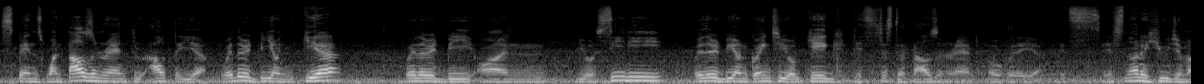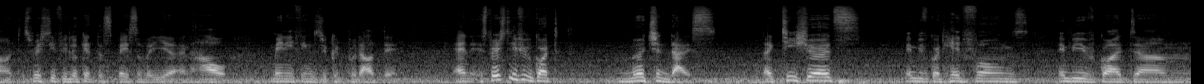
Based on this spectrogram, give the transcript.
spends one thousand rand throughout the year, whether it be on gear, whether it be on your CD, whether it be on going to your gig, it's just a thousand rand over the year. It's it's not a huge amount, especially if you look at the space of a year and how many things you could put out there, and especially if you've got merchandise like T-shirts, maybe you've got headphones, maybe you've got um,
